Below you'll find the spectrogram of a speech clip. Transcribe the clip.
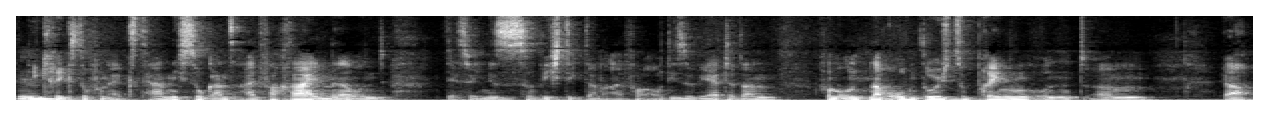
Mhm. Die kriegst du von extern nicht so ganz einfach rein. Ne? Und deswegen ist es so wichtig, dann einfach auch diese Werte dann von unten nach oben durchzubringen und ähm, ja,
